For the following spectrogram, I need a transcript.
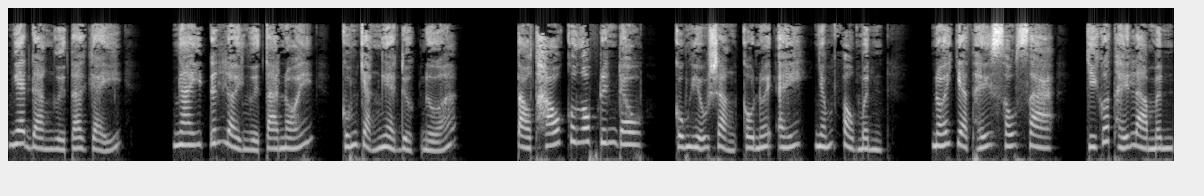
nghe đàn người ta gãy, ngay đến lời người ta nói, cũng chẳng nghe được nữa. Tào Tháo có ngốc đến đâu, cũng hiểu rằng câu nói ấy nhắm vào mình. Nói gia thế xấu xa, chỉ có thể là mình,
